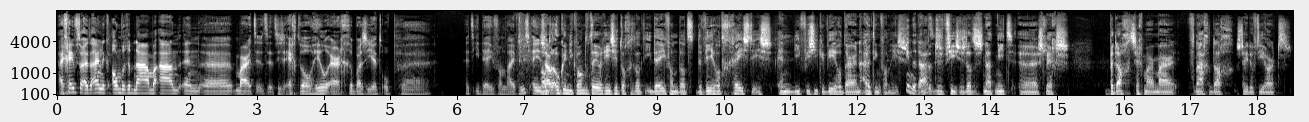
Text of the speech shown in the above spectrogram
Hij geeft er uiteindelijk andere namen aan, en, uh, maar het, het, het, is echt wel heel erg gebaseerd op uh, het idee van Leibniz. En je Want zou... ook in die kwantumtheorie zit toch dat idee van dat de wereld geest is en die fysieke wereld daar een uiting van is. Inderdaad. Dat, dus precies, dus dat is inderdaad niet uh, slechts bedacht, zeg maar, maar vandaag de dag state of the art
